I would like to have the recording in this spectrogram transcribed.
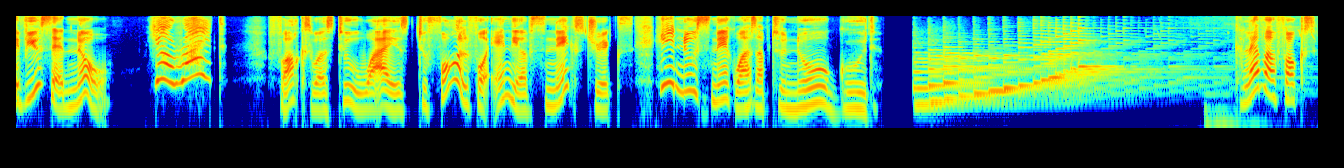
If you said no, you're right. Fox was too wise to fall for any of Snake's tricks. He knew Snake was up to no good. Clever Fox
